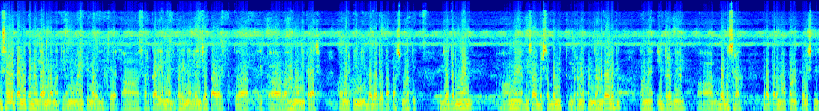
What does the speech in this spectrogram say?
વિસાવદર તાલુકાના ગામડામાંથી અમને માહિતી મળેલી કે સરકારી અનાજ ભરીને લઈ જતા હોય તેવા એક વાહનો નીકળ્યા છે. તો અમારી ટીમ એ બાબતે તપાસમાં હતી. જે દરમિયાન અમે વિસાવદર સંબંધિત તંત્રને પણ જાણ કરેલ હતી અને એ દરમિયાન બગસરા પ્રોપરમાં પણ પોલીસની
